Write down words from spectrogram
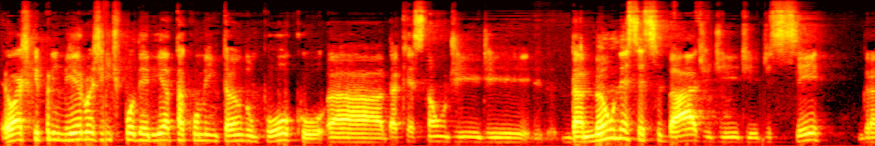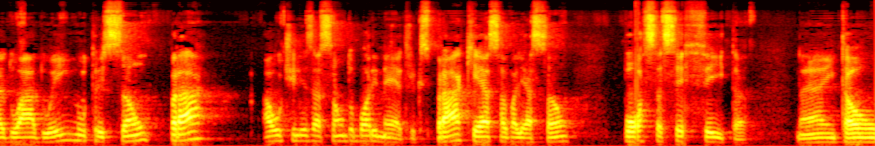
Eu acho que primeiro a gente poderia estar tá comentando um pouco uh, da questão de, de, da não necessidade de, de, de ser graduado em nutrição para a utilização do Body Metrics, para que essa avaliação possa ser feita. Né? Então,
